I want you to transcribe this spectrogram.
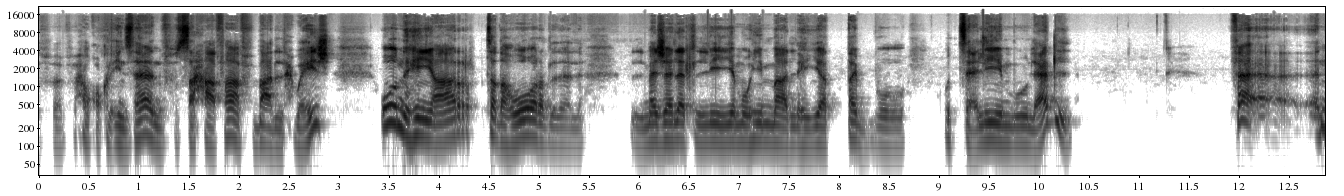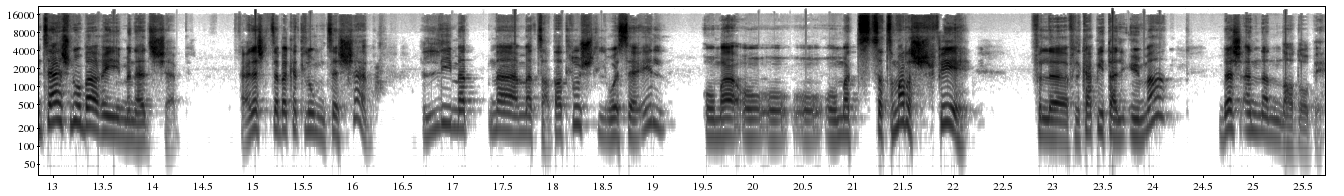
في حقوق الإنسان في الصحافة في بعض الحوايج. وانهيار تدهور المجالات اللي هي مهمة اللي هي الطب والتعليم والعدل. فانت شنو باغي من هذا الشعب؟ علاش أنت كتلوم أنت الشعب اللي ما ما, ما تعطاتلوش الوسائل وما وما تستثمرش فيه في, في ال capital humain باش أن ننهضوا به.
